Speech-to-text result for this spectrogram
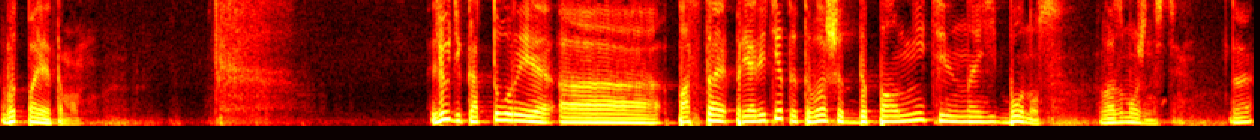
Вот поэтому. Люди, которые э, поставят приоритет, это ваш дополнительный бонус возможности. Да?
